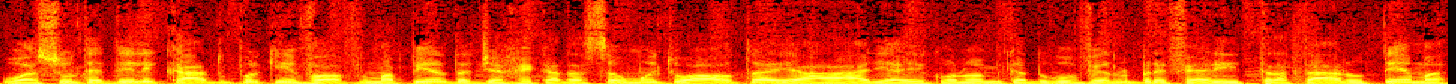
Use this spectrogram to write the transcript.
O assunto é delicado porque envolve uma perda de arrecadação muito alta e a área econômica do governo prefere tratar o tema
